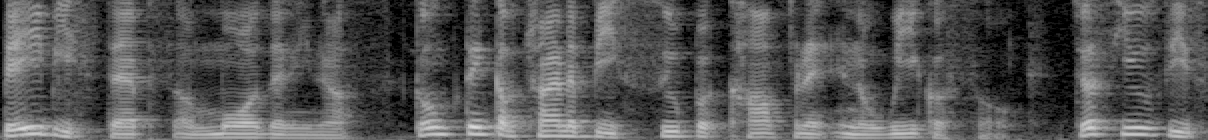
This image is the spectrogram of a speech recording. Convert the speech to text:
Baby steps are more than enough. Don't think of trying to be super confident in a week or so. Just use these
